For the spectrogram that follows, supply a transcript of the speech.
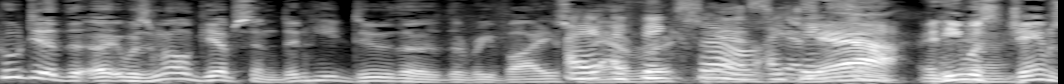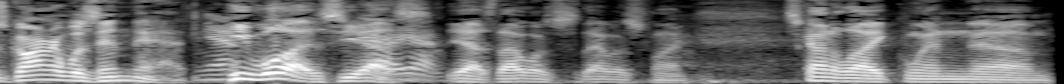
Who did the? Uh, it was Mel Gibson. Didn't he do the the revised? I, I think so. Yes, I yes. think Yeah, so. and he was James Garner was in that. Yeah. He was, yes, yeah. yes. That was that was fun. It's kind of like when um,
